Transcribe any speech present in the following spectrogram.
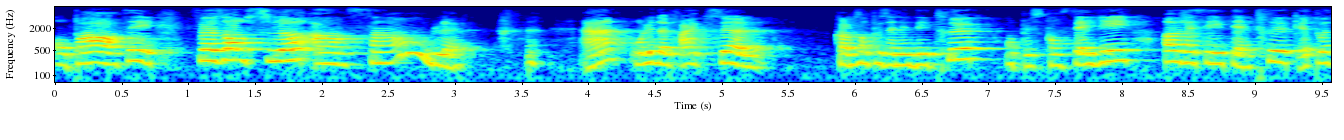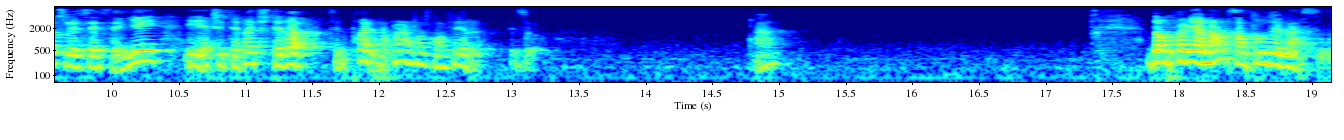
On part, tu sais. Faisons cela ensemble, hein, au lieu de le faire tout seul. Comme ça, on peut se donner des trucs, on peut se conseiller. Ah, j'ai essayé tel truc, toi, tu l'as essayé, et etc., etc. C'est la première chose qu'on fait, là. C'est ça. Donc, premièrement, on s'entoure de masso.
